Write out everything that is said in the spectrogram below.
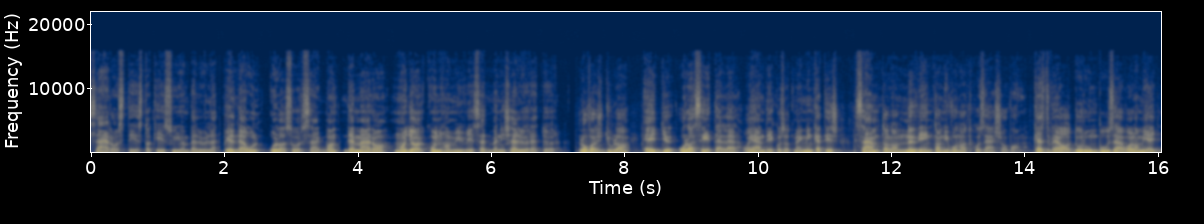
száraz tészta készüljön belőle, például Olaszországban, de már a magyar konyhaművészetben is előre tör. Lovas Gyula egy olasz étellel ajándékozott meg minket, és számtalan növénytani vonatkozása van. Kezdve a durum búzával, ami egy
